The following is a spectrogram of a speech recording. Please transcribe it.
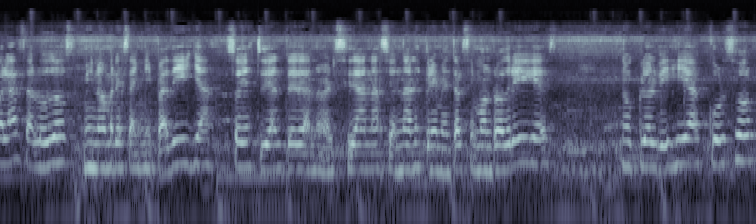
Hola, saludos. Mi nombre es Agni Padilla. Soy estudiante de la Universidad Nacional Experimental Simón Rodríguez, Núcleo El Vigía, curso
